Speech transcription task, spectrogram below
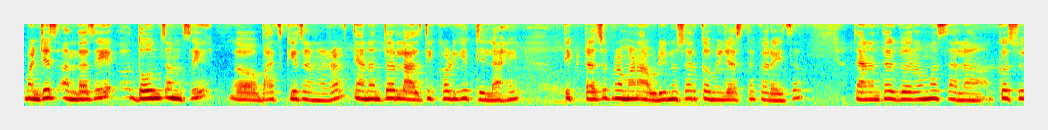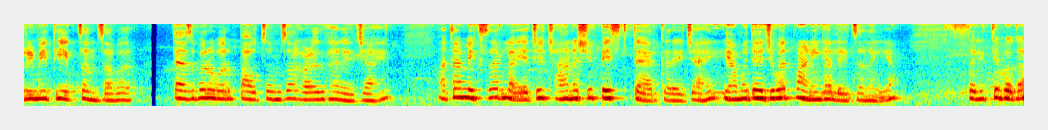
म्हणजेच अंदाजे दोन चमचे अ, नारळ त्यानंतर लाल तिखट घेतलेलं आहे. तिखटाचं प्रमाण आवडीनुसार कमी जास्त करायचं. त्यानंतर गरम मसाला कसुरी मेथी एक चमचाभर त्याचबरोबर पाव चमचा हळद घालायची आहे. आता मिक्सरला याची छान अशी पेस्ट तयार करायची आहे. यामध्ये अजिबात पाणी घालायचं नाही आहे तर इथे बघा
